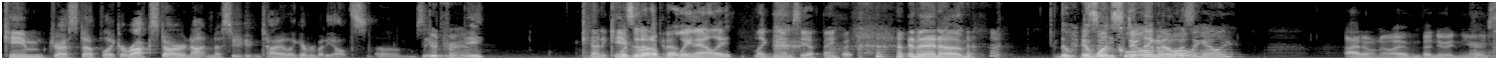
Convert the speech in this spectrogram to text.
came dressed up like a rock star, not in a suit and tie like everybody else. Um, Good for him. Kind of came. was it at a rocking out. bowling alley like the MCF banquet? And then um, the the Is one cool thing though was bowling alley? I don't know. I haven't been to it in years.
